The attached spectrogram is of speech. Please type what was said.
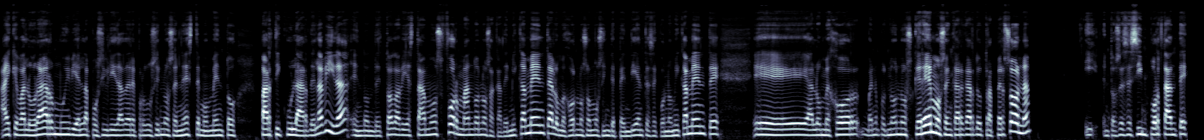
hay que valorar muy bien la posibilidad de reproducirnos en este momento particular de la vida, en donde todavía estamos formándonos académicamente, a lo mejor no somos independientes económicamente, eh, a lo mejor, bueno, pues no nos queremos encargar de otra persona y entonces es importante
